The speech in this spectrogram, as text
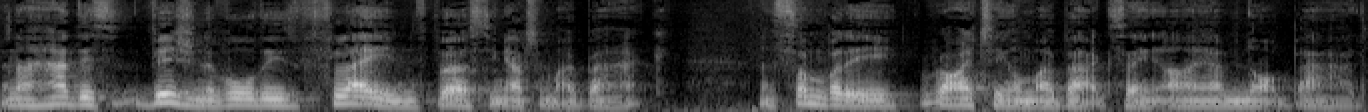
and I had this vision of all these flames bursting out of my back, and somebody writing on my back saying, I am not bad.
